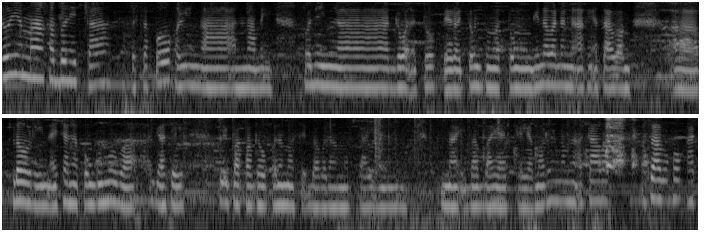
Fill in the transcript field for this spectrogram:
So yung mga kabonita, basta po huling uh, ano namin, huling ah, gawa na to. Pero itong, itong, itong ginawa ng aking asawang uh, Florin ay siya na pong gumawa. Kasi ito ipapagawa pa naman sa iba, wala naman tayong na ibabayad. Kaya marunong naman ang asawa. Asawa ko kahit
